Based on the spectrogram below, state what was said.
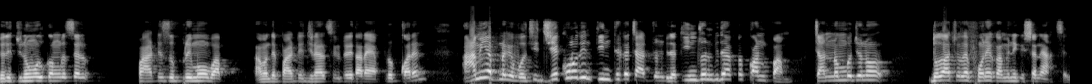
যদি তৃণমূল কংগ্রেসের পার্টি সুপ্রিমো বা আমাদের পার্টি জেনারেল সেক্রেটারি তারা অ্যাপ্রুভ করেন, আমি আপনাকে বলছি যে কোনো দিন তিন থেকে চারজন বিধায়ক, তিনজন বিধায়ক তো কনফার্ম চার নম্বর জন্য দোলাচলে ফোনে কমিউনিকেশনে আছেন,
